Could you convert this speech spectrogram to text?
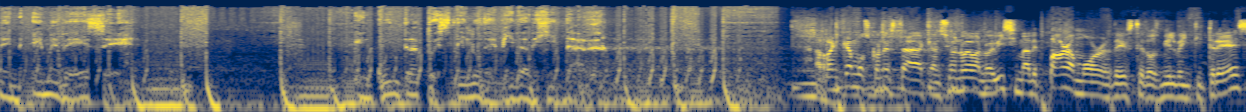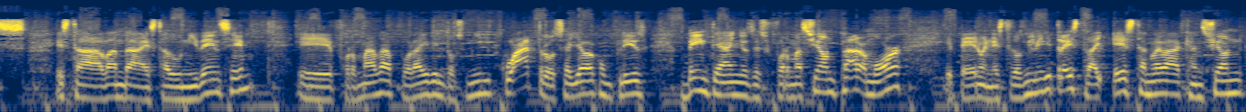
en MBS. Encuentra tu estilo de vida digital. Arrancamos con esta canción nueva, nuevísima de Paramore de este 2023, esta banda estadounidense eh, formada por ahí del 2004, o sea, ya va a cumplir 20 años de su formación Paramore, eh, pero en este 2023 trae esta nueva canción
